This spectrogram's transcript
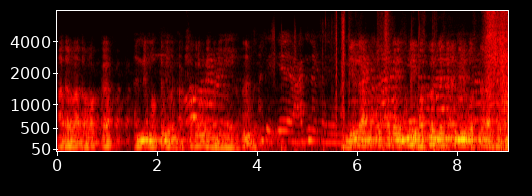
ఆ తర్వాత ఒక్క అన్ని మొత్తం ఇవ్వండి. అక్షతలు కూడా ఇవ్వండి ఈ రోజున, ఆ? అంటే ఏ ఆర్డినల్గా ఏమన్నా నీళ్ళు అన్ని పోసుకోబోయే ముందు ఈ వస్తువులు చేసినట్టే నీళ్ళు పోసుకున్నారు అక్షతలు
